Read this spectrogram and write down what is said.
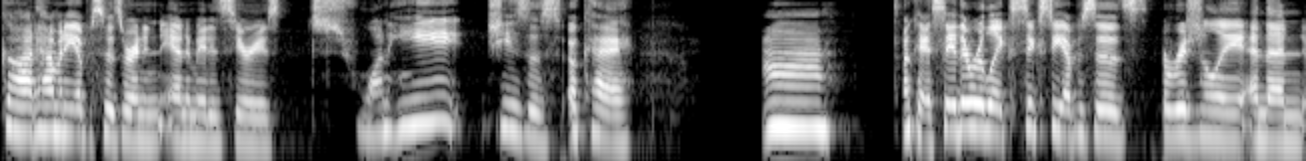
God, how many episodes are in an animated series? 20? Jesus. Okay. Mm, okay, say there were like 60 episodes originally, and then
